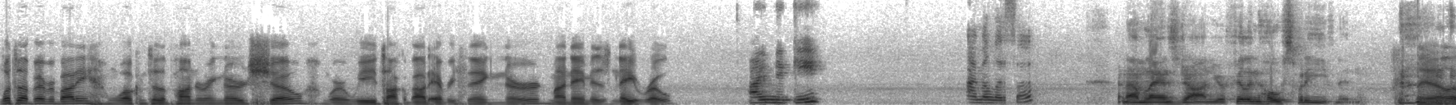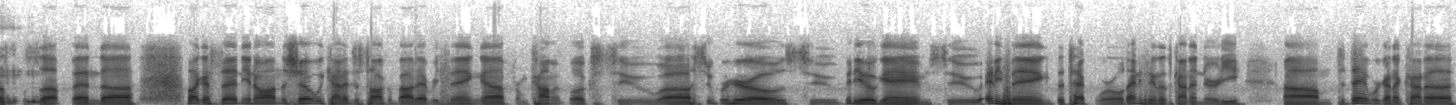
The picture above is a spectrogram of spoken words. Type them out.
What's up, everybody? Welcome to the Pondering Nerd Show, where we talk about everything nerd. My name is Nate Rowe. I'm Nikki. I'm Alyssa. And I'm Lance John, your filling host for the evening. Yeah, that's what's up. And uh, like I said, you know, on the show we kind of just talk about everything uh, from comic books to uh, superheroes to video games to anything, the tech world, anything that's kind of nerdy. Um, today we're going to kind of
